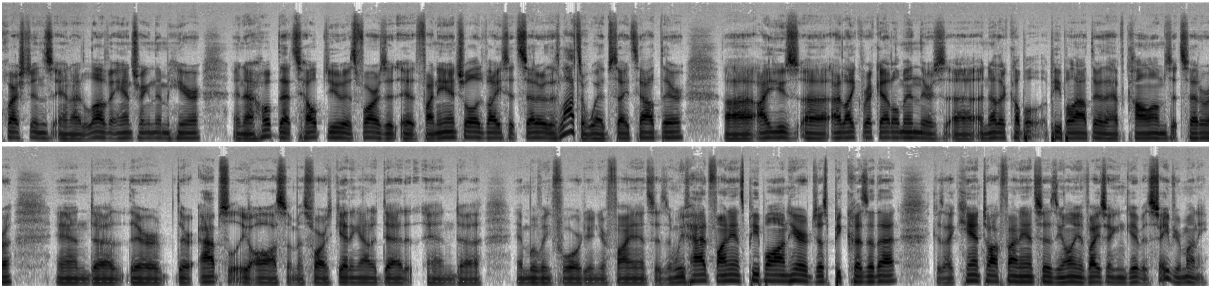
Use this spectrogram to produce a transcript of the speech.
questions, and I love answering them here. And I hope that's helped you as far as uh, financial advice, etc. There's lots of websites out there. Uh, I use uh, I like Ric Edelman. There's uh, another couple people out there that have columns, etc. And uh, they're they're absolutely awesome as far as getting out of debt and uh, and moving forward in your finances. And we've had finance people on here just because of that, because I can't talk finances. The only advice I can give is save your money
